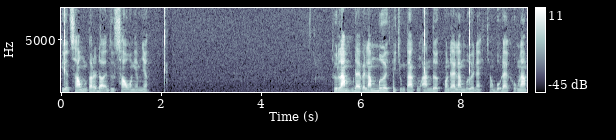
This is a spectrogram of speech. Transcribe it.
khi ăn xong chúng ta lại đợi thứ sáu anh em nhé. Thứ năm đề về 50 thì chúng ta cũng ăn được con đề 50 này trong bộ đề 05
